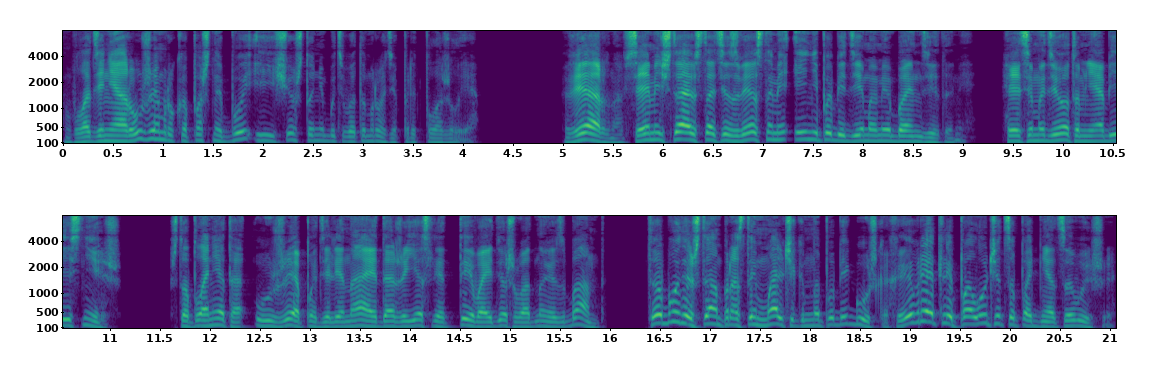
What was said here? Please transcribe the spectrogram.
Владение оружием, рукопашный бой и еще что-нибудь в этом роде, предположил я. Верно, все мечтают стать известными и непобедимыми бандитами. Этим идиотам не объяснишь, что планета уже поделена, и даже если ты войдешь в одну из банд, то будешь там простым мальчиком на побегушках, и вряд ли получится подняться выше.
